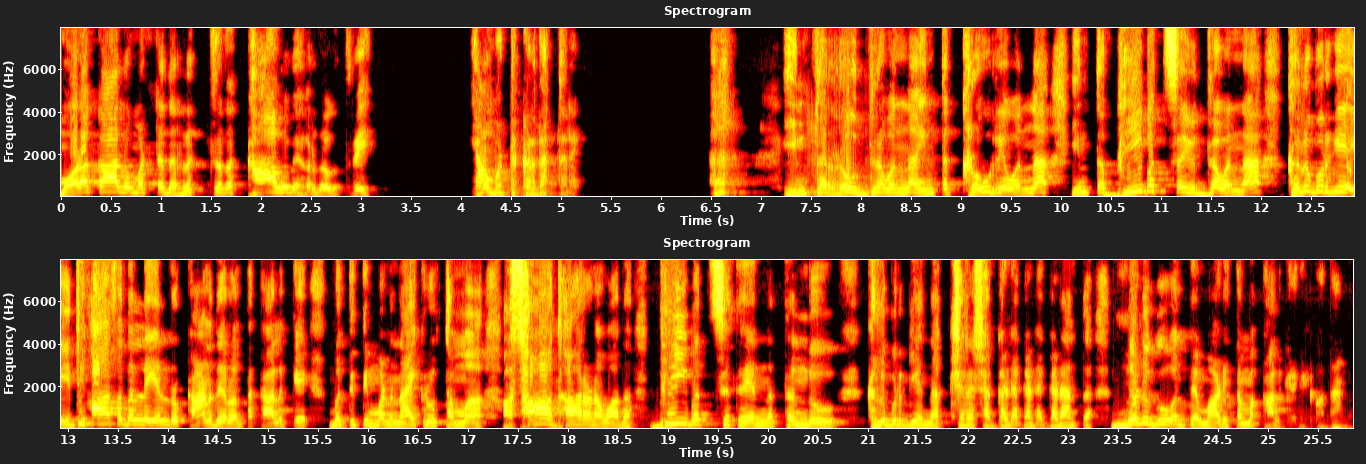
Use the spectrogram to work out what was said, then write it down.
ಮೊಳಕಾಲು ಮಟ್ಟದ ರಕ್ತದ ಕಾಲುವೆ ಹರಿದೋಗುತ್ತ್ರಿ ಯಾವ ಮಟ್ಟ ಕಡ್ದಾಗ್ತಾರೆ ಹ? ಇಂಥ ರೌದ್ರವನ್ನ, ಇಂಥ ಕ್ರೌರ್ಯವನ್ನ, ಇಂಥ ಭೀಭತ್ಸ ಯುದ್ಧವನ್ನ ಕಲಬುರಗಿಯ ಇತಿಹಾಸದಲ್ಲೇ ಎಲ್ಲರೂ ಕಾಣದೇ ಇರುವಂತ ಕಾಲಕ್ಕೆ ಮತ್ತಿ ತಿಮ್ಮಣ್ಣ ನಾಯಕರು ತಮ್ಮ ಅಸಾಧಾರಣವಾದ ಭೀಭತ್ಸತೆಯನ್ನ ತಂದು ಕಲಬುರಗಿಯನ್ನ ಅಕ್ಷರಶಃ ಗಡ ಗಡ ಗಡ ಅಂತ ನಡುಗುವಂತೆ ಮಾಡಿ ತಮ್ಮ ಕಾಲ್ ಇಟ್ಕೊತಾರೆ?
